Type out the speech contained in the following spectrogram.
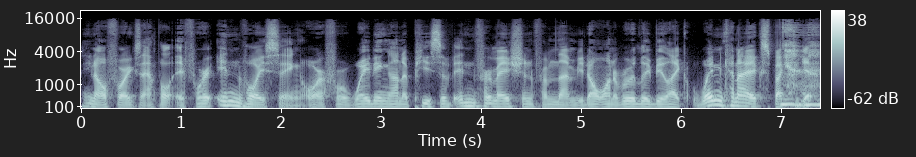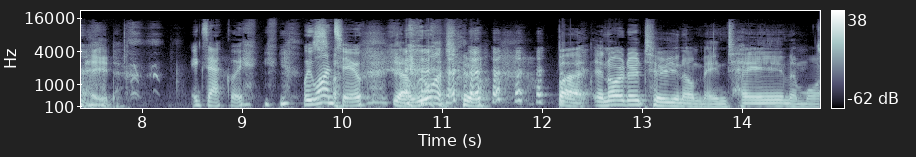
you know, for example, if we're invoicing or if we're waiting on a piece of information from them, you don't want to rudely be like, when can I expect to get paid? Exactly. We want so, to. yeah, we want to. but in order to, you know, maintain a more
